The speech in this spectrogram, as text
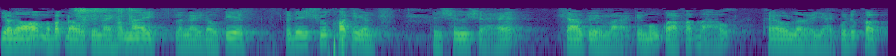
Do đó mà bắt đầu từ ngày hôm nay là ngày đầu tiên cho đến suốt khóa thiền thì sư sẽ trao truyền lại cái món quà pháp bảo theo lời dạy của Đức Phật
